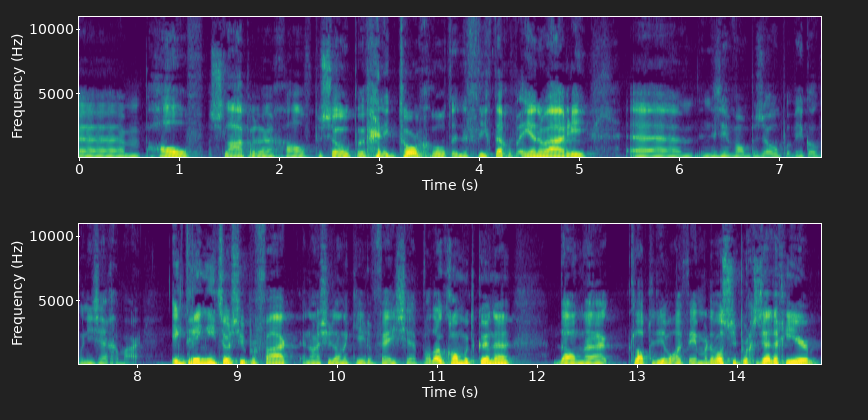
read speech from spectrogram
um, half slaperig, half bezopen. Ben ik doorgerold in de vliegtuig op 1 januari. Um, in de zin van bezopen, wil ik ook weer niet zeggen. Maar ik drink niet zo super vaak. En als je dan een keer een feestje hebt, wat ook gewoon moet kunnen dan uh, klapte die wel even in. Maar dat was super gezellig hier.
